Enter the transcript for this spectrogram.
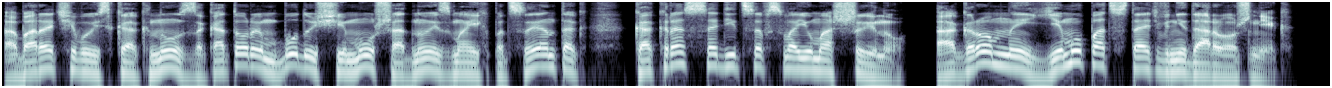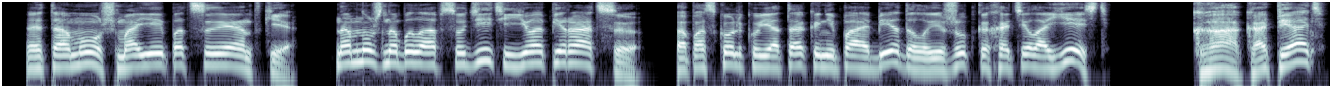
Оборачиваюсь к окну, за которым будущий муж одной из моих пациенток как раз садится в свою машину. Огромный ему подстать внедорожник. «Это муж моей пациентки. Нам нужно было обсудить ее операцию, а поскольку я так и не пообедала и жутко хотела есть... Как, опять?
